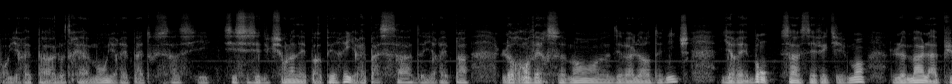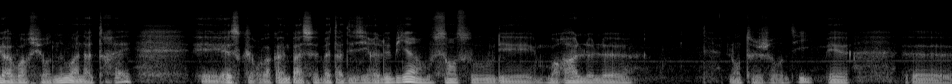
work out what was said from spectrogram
Bon, il n'y aurait pas Lautréamont, il n'y aurait pas tout ça si, si ces séductions-là n'avaient pas opéré. Il n'y aurait pas ça, il n'y aurait pas le renversement euh, des valeurs de Nietzsche. Il y aurait, bon, ça, c'est effectivement, le mal a pu avoir sur nous un attrait. Et est-ce qu'on va quand même pas se mettre à désirer le bien, au sens où les morales l'ont toujours dit, mais euh,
